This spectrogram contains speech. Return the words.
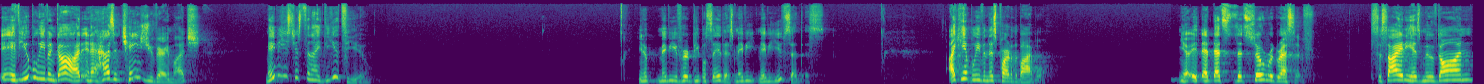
If you believe in God and it hasn't changed you very much, Maybe he's just an idea to you. You know, maybe you've heard people say this. Maybe, maybe you've said this. I can't believe in this part of the Bible. You know, it, that, that's, that's so regressive. Society has moved on.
